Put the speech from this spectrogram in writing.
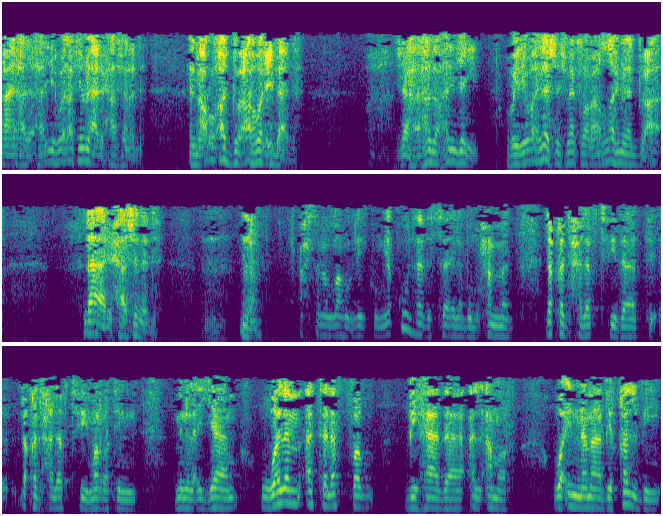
معنى هذا الحديث ولكن ما يعرف سنده المعروف الدعاء هو العبادة جاء هذا حديث جيد. وفي رواية ليس شيء أكرم على الله من الدعاء. لا أعرف سنده نعم. أحسن الله إليكم. يقول هذا السائل أبو محمد لقد حلفت في ذات لقد حلفت في مرة من الأيام ولم أتلفظ بهذا الأمر وإنما بقلبي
